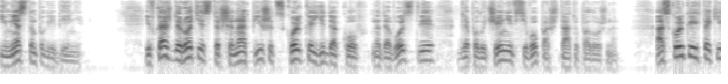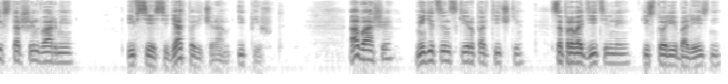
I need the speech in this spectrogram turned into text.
и местом погребения и в каждой роте старшина пишет, сколько едоков на довольствие для получения всего по штату положено. А сколько их таких старшин в армии? И все сидят по вечерам и пишут. А ваши медицинские рапортички, сопроводительные, истории болезней?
